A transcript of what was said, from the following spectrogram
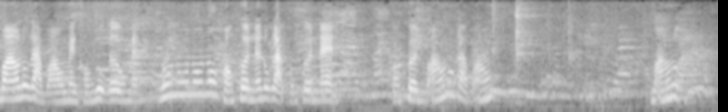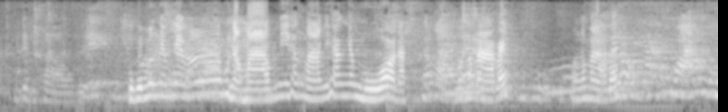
บ่เอาลูกหลานบ่เอาแม่งของลูกเด้อแม่งนู่นนู่นนู่นนู่นของเพิ่นนะลูกหลานของเพิ่นแน่นี่ของเพิ่นบ่เอาลูกหลานบ่เอาบ่เอาลูกไม่ได้ผู้สาวผู้ไปเมืองแนมๆอ้าผู้น่ะหมามีทั้งหมามีทั้งยังหมูอะนะเมืองน้ำหมาไปเมืองน้ำหมาไปหวานงู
